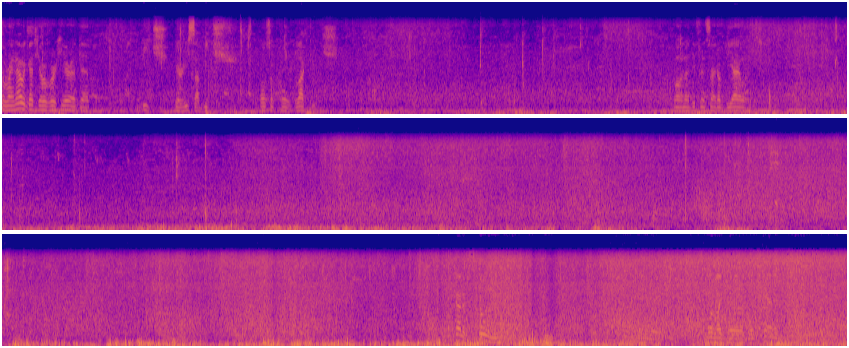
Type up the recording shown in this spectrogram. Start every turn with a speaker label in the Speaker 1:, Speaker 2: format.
Speaker 1: So right now we got here over here at the beach, Perissa Beach, also called Black Beach. On a different side of the island. Kind of stony. Anyway, it's more like a volcanic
